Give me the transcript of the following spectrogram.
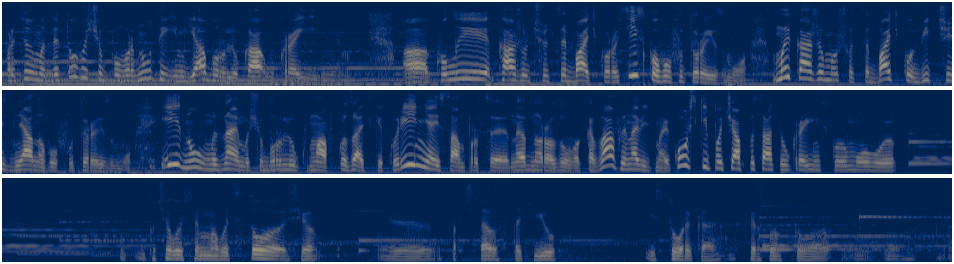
Працюємо для того, щоб повернути ім'я Бурлюка Україні. Коли кажуть, що це батько російського футуризму, ми кажемо, що це батько вітчизняного футуризму. І ну, ми знаємо, що Бурлюк мав козацьке коріння і сам про це неодноразово казав. І навіть Маяковський почав писати українською мовою. Почалося, мабуть, з того, що е, прочитав статтю історика Херсонського е,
